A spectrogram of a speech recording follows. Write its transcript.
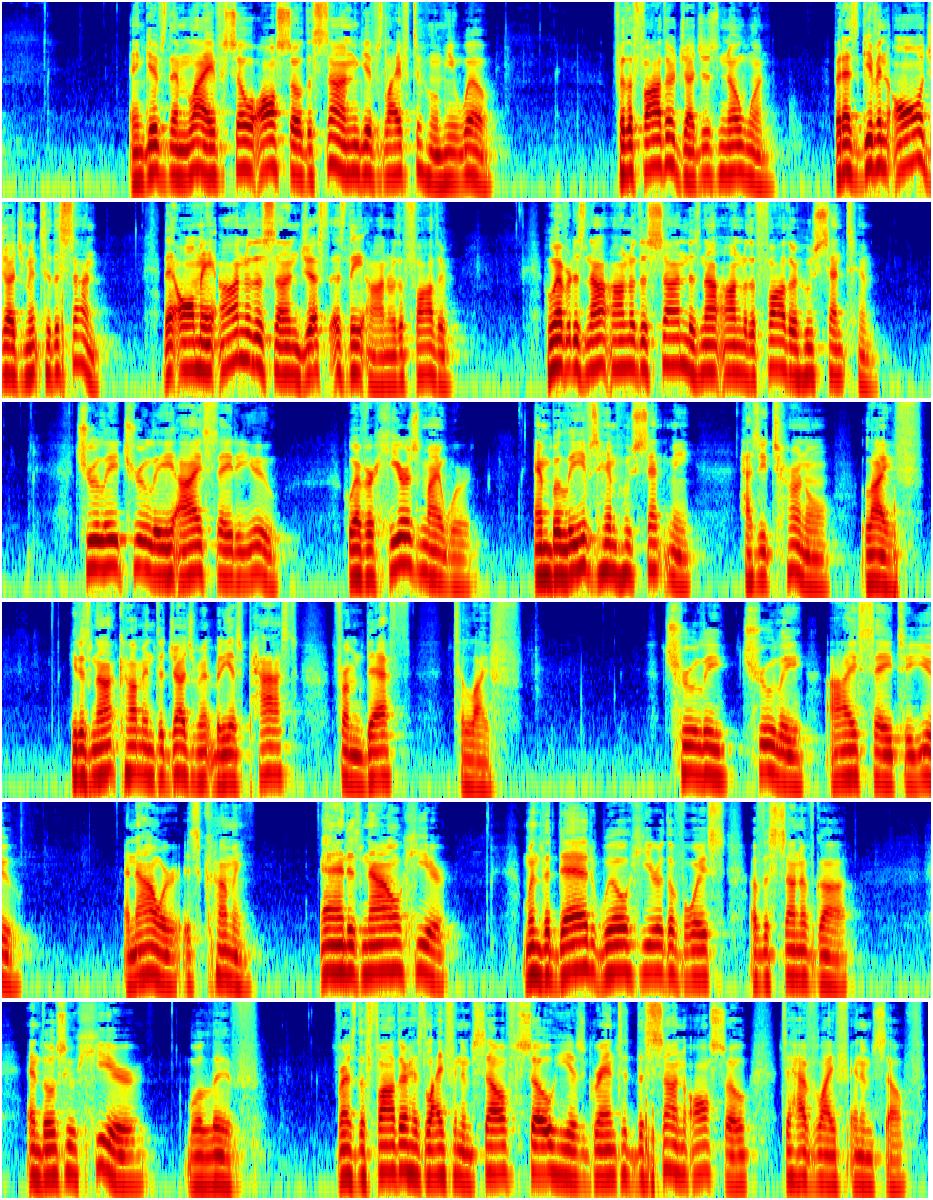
and gives them life, so also the Son gives life to whom he will. For the Father judges no one, but has given all judgment to the Son, that all may honor the Son just as they honor the Father. Whoever does not honor the Son does not honor the Father who sent him. Truly, truly, I say to you, whoever hears my word and believes him who sent me has eternal life. He does not come into judgment, but he has passed from death to life. Truly, truly, I say to you, an hour is coming and is now here when the dead will hear the voice of the Son of God, and those who hear will live. For as the Father has life in himself, so he has granted the Son also to have life in himself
